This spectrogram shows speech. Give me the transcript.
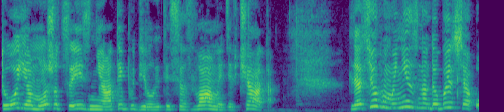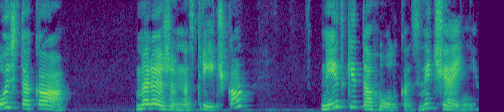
то я можу це і зняти і поділитися з вами, дівчата. Для цього мені знадобиться ось така мережевна стрічка, нитки та голка, звичайні.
